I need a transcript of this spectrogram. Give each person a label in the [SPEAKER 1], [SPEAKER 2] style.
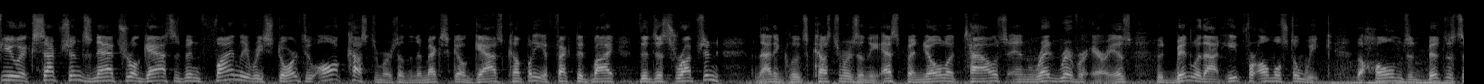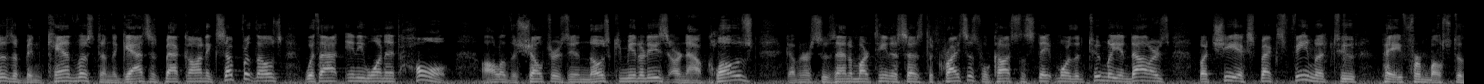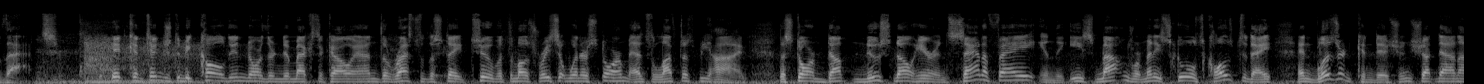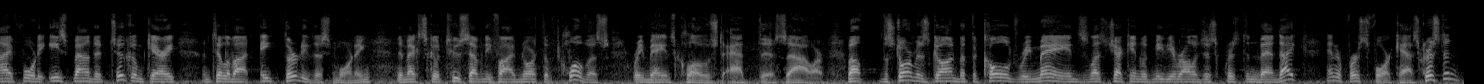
[SPEAKER 1] few exceptions, natural gas has been finally restored to all customers of the New Mexico Gas Company affected by the disruption. And that includes customers in the Espanola, Taos, and Red River areas who'd been without heat for almost a week. The homes and businesses have been canvassed and the gas is back on, except for those without anyone at home. All of the shelters in those communities are now closed. Governor Susana Martinez says the crisis will cost the state more than $2 million, but she expects FEMA to pay for most of that. It continues to be cold in northern New Mexico and the rest of the state too, but the most recent winter storm has left us behind. The storm dumped new snow here in Santa Fe, in the East Mountains, where many schools closed today, and blizzard conditions shut down I-40 eastbound at Tucumcari until about 8.30 this morning. New Mexico 275 north of Clovis remains closed at this hour. Well, the storm is gone, but the cold remains. Let's check in with meteorologist Kristen Van Dyke and her first forecast. Kristen?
